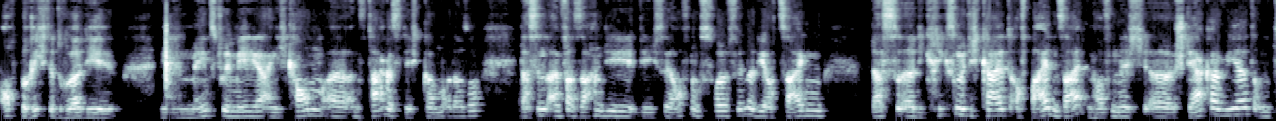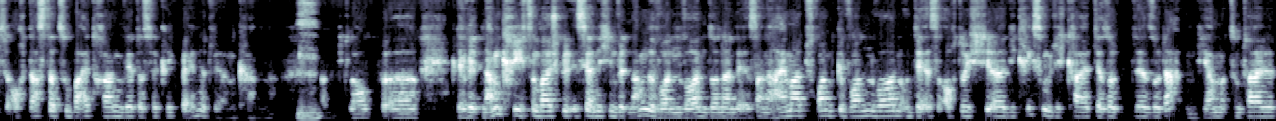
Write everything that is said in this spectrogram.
auch Berichte drüber, die, die in Mainstream-Medien eigentlich kaum äh, ans Tageslicht kommen oder so. Das sind einfach Sachen, die, die ich sehr hoffnungsvoll finde, die auch zeigen, dass äh, die Kriegsmüdigkeit auf beiden Seiten hoffentlich äh, stärker wird und auch das dazu beitragen wird, dass der Krieg beendet werden kann. Ne? Mhm. Ich glaube, äh, der Vietnamkrieg zum Beispiel ist ja nicht in Vietnam gewonnen worden, sondern der ist an der Heimatfront gewonnen worden und der ist auch durch äh, die Kriegsmüdigkeit der, Soldaten. Die haben zum Teil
